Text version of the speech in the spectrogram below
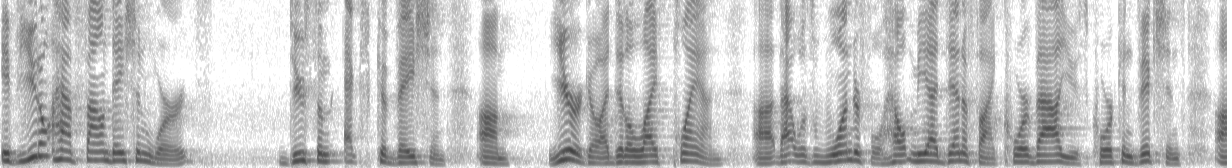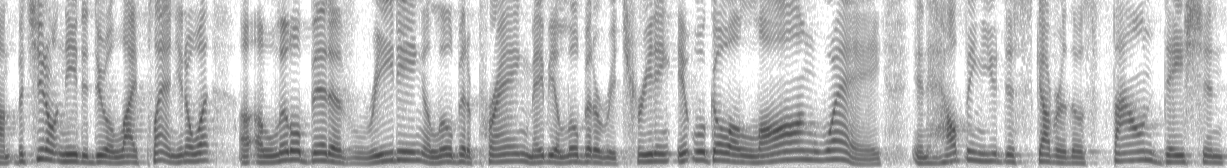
If you don't have foundation words, do some excavation. Um, year ago, I did a life plan. Uh, that was wonderful. Helped me identify core values, core convictions. Um, but you don't need to do a life plan. You know what? A, a, little bit of reading, a little bit of praying, maybe a little bit of retreating, it will go a long way in helping you discover those foundation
